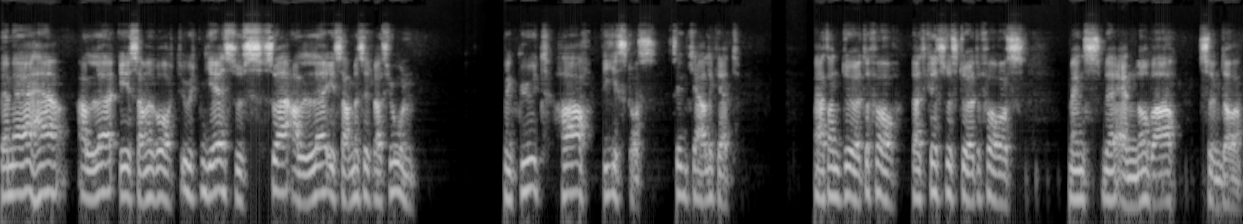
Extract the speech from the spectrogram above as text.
Vi er her alle i samme båt. Uten Jesus så er alle i samme situasjon. Men Gud har vist oss sin kjærlighet at han døde for, at Kristus døde for oss mens vi ennå var syndere.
